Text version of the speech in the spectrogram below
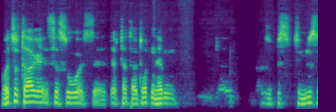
Heutzutage ist es so, ist äh, der Stadtteil Tottenham, also bis zumindest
